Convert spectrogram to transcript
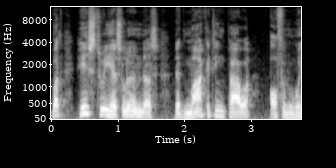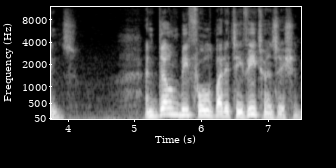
But history has learned us that marketing power often wins. And don't be fooled by the TV transition.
